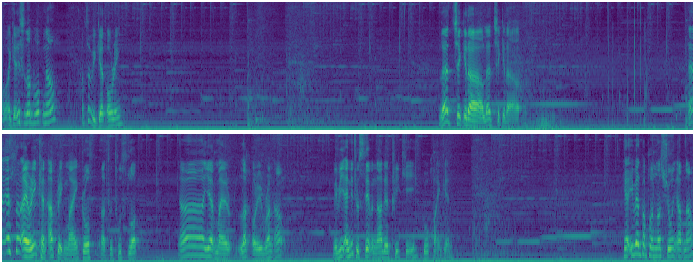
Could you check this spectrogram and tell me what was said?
Oh, I guess it's not work now. After we get O-ring. Let's check it out. Let's check it out. I thought I already can upgrade my growth uh, to 2 slot. Ah, uh, yeah, my luck already run out. Maybe I need to save another 3k go coin again. Here, even purple not showing up now.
